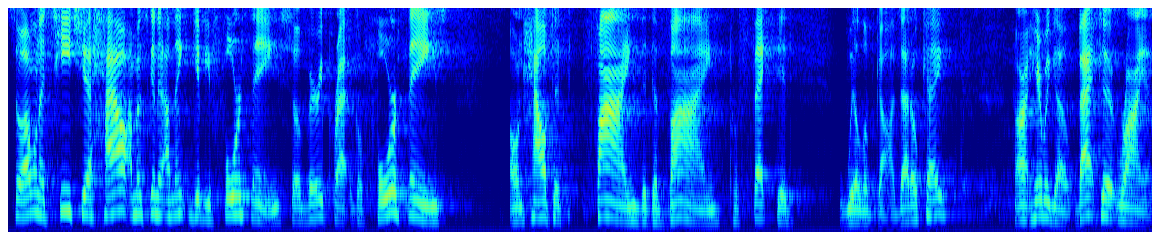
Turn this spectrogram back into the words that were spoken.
So I want to teach you how, I'm just going to, I think, give you four things, so very practical, four things on how to find the divine, perfected will of God. Is that okay? All right, here we go. Back to Ryan,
